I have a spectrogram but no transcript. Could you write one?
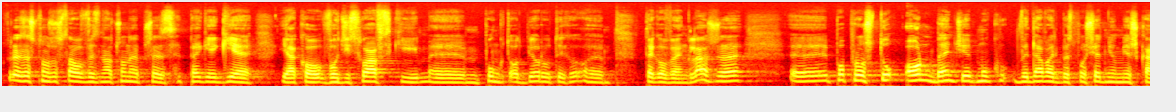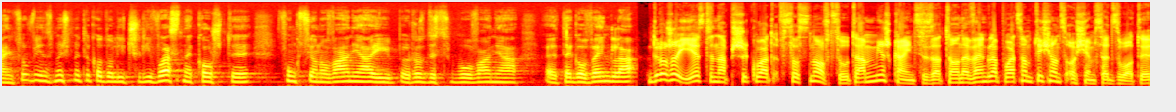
które zresztą zostało wyznaczone przez PGG jako wodzisławski punkt odbioru tych, e, tego węgla, że po prostu on będzie mógł wydawać bezpośrednio mieszkańców, więc myśmy tylko doliczyli własne koszty funkcjonowania i rozdystrybuowania e, tego węgla. Drożej jest na przykład w Sosnowcu. Tam mieszkańcy za tonę węgla płacą 1800 zł,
